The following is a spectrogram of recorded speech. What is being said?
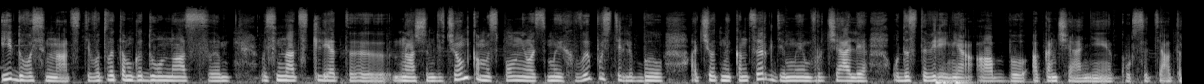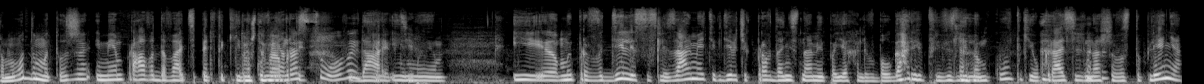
и до 18. Вот в этом году у нас э, 18 лет э, нашим девчонкам исполнилось. Мы их выпустили. Был отчетный концерт, где мы им вручали удостоверение об окончании курса театра моды. Мы тоже имеем право давать теперь такие Потому что вы документы. образцовый Да, коллектив. и мы и мы проводили со слезами этих девочек. Правда, они с нами поехали в Болгарию, привезли нам кубки, украсили наше выступление.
